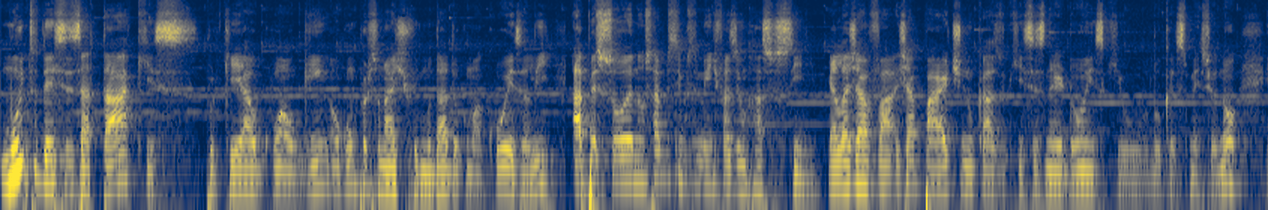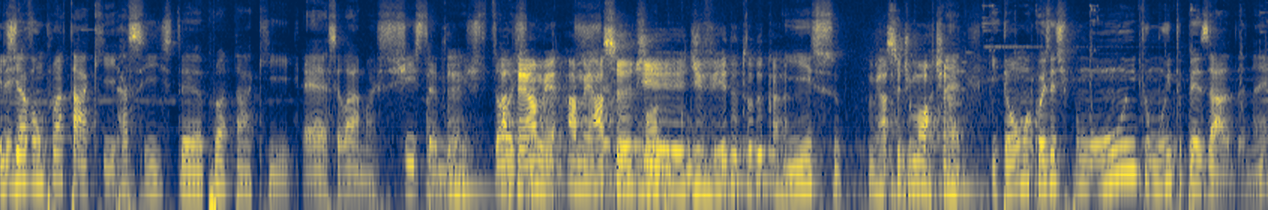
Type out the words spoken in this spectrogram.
muito desses ataques porque algum alguém, algum personagem foi mudado alguma coisa ali, a pessoa não sabe simplesmente fazer um raciocínio. Ela já va, já parte, no caso que esses nerdões que o Lucas mencionou, eles já vão pro ataque racista, pro ataque, é, sei lá, machista, Até, misógino, até ame- ameaça de, de vida, tudo, cara. Isso. Ameaça de morte, né? É, então uma coisa tipo muito, muito pesada, né?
